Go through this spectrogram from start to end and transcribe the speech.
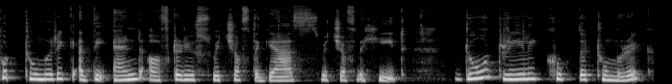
put turmeric at the end after you switch off the gas, switch off the heat. Don't really cook the turmeric.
